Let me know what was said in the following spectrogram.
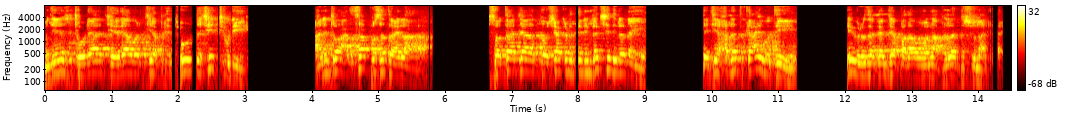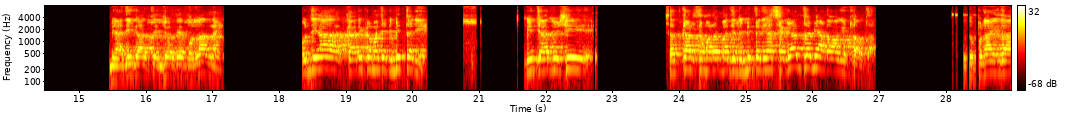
म्हणजे थोड्या चेहऱ्यावरची आपली धूळ तशी ठेवली आणि तो आरसा पुसत राहिला स्वतःच्या दोषाकडे त्यांनी लक्ष दिलं नाही. त्याची हालत काय होती हे विरोधकांच्या पराभवानं आपल्याला दिसून आलेलं आहे. मी आधी काळ त्यांच्यावर काही बोलणार नाही. पण या कार्यक्रमाच्या निमित्ताने मी त्या दिवशी सत्कार समारंभाच्या निमित्ताने या सगळ्यांचा मी आढावा घेतला होता. तो पुन्हा एकदा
